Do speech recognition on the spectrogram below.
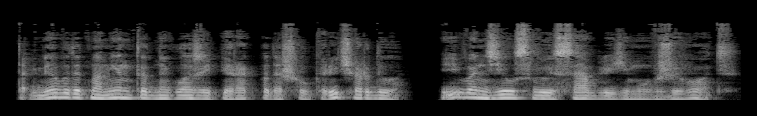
Тогда в этот момент одноглазый пират подошел к Ричарду и вонзил свою саблю ему в живот.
